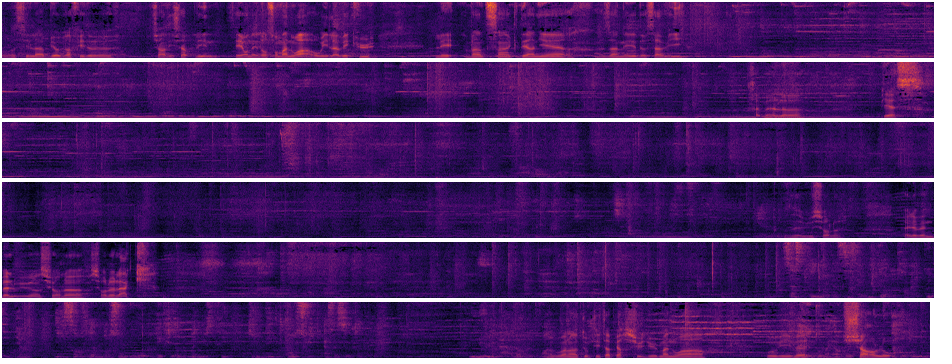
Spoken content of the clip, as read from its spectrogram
Voici la biographie de Charlie Chaplin et on est dans son manoir où il a vécu les 25 dernières années de sa vie. Très belle euh, pièce. Sur le. Il avait une belle vue hein, sur, le, sur le lac. S'astreignant à 6 à 8 heures de travail quotidien, il s'enferme dans son bureau pour écrire le manuscrit qu'il dicte ensuite à sa secrétaire. Nul n'a alors le droit Donc voilà un tout petit aperçu du manoir où vivait Charlot. paraît en 1964.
